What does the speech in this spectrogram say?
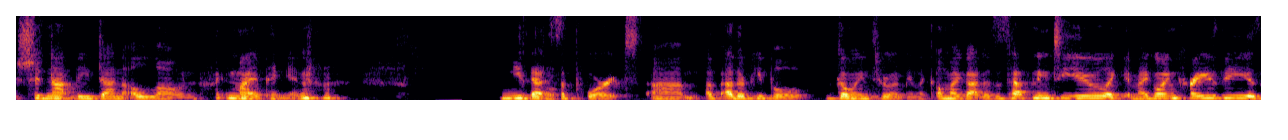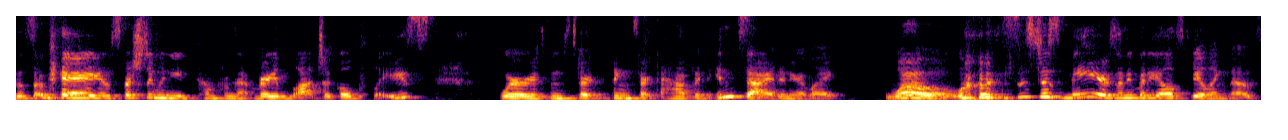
should not be done alone, in my opinion. need that support um, of other people going through and being like, oh my God, is this happening to you? Like, am I going crazy? Is this okay? Especially when you come from that very logical place where some start things start to happen inside and you're like, whoa, is this just me or is anybody else feeling this?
